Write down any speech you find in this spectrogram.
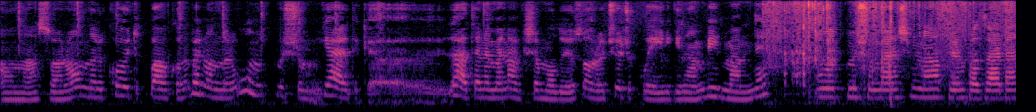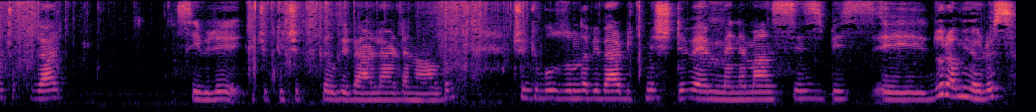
Ondan sonra onları koyduk balkona. Ben onları unutmuşum. Geldik. Ee, zaten hemen akşam oluyor. Sonra çocukla ilgilen bilmem ne. Unutmuşum. Ben şimdi ne yapıyorum? Pazardan çok güzel sivri küçük küçük kıl biberlerden aldım. Çünkü buzluğumda biber bitmişti ve menemensiz biz e, duramıyoruz.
